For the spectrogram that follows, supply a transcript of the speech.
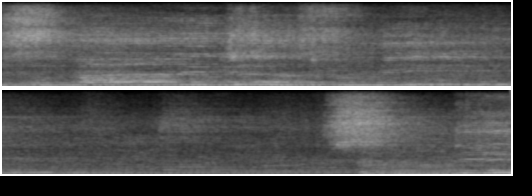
Somebody just for me. Someday.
